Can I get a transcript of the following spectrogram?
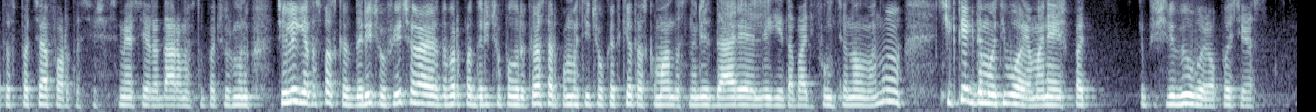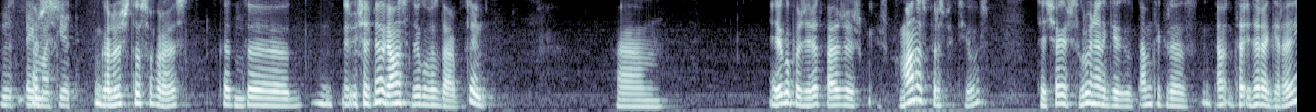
tas pats effortas iš esmės yra daromas tų pačių žmonių. Čia lygiai tas pats, kas daryčiau feature ir dabar padaryčiau pull request ir pamatyčiau, kad kitas komandos narys darė lygiai tą patį funkcionalumą. Nu, šiek tiek demotivuoja mane iš pat, kaip iš reviewerio pusės vis tai matyti. Galiu šitą suprasti, kad uh, iš esmės gaunasi dvigubas darbas. Taip. Um, jeigu pažiūrėt, pavyzdžiui, iš, iš komandos perspektyvos, tai čia iš tikrųjų netgi tam tikras, tam, tai yra gerai,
